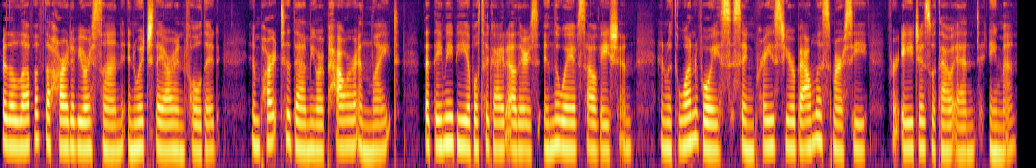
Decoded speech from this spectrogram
For the love of the heart of your Son, in which they are enfolded, impart to them your power and light, that they may be able to guide others in the way of salvation, and with one voice sing praise to your boundless mercy for ages without end. Amen.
